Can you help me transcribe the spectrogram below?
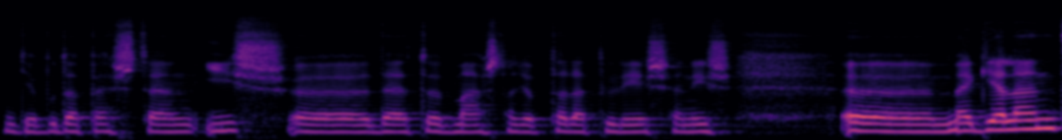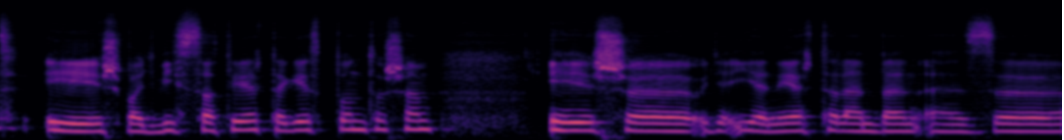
ugye Budapesten is, de több más nagyobb településen is megjelent, és vagy visszatért egész pontosan. És uh, ugye ilyen értelemben ez uh,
